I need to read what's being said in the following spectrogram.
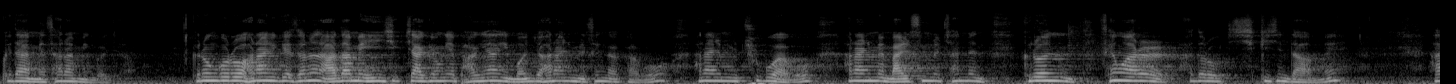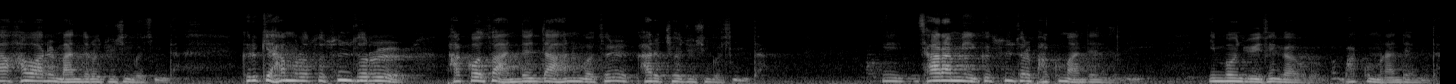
그 다음에 사람인 거죠. 그런 거로 하나님께서는 아담의 인식작용의 방향이 먼저 하나님을 생각하고 하나님을 추구하고 하나님의 말씀을 찾는 그런 생활을 하도록 시키신 다음에 하와를 만들어 주신 것입니다. 그렇게 함으로써 순서를 바꿔서 안 된다 하는 것을 가르쳐 주신 것입니다. 사람이 그 순서를 바꾸면 안 되는 거죠. 인본주의 생각으로 바꾸면 안 됩니다.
